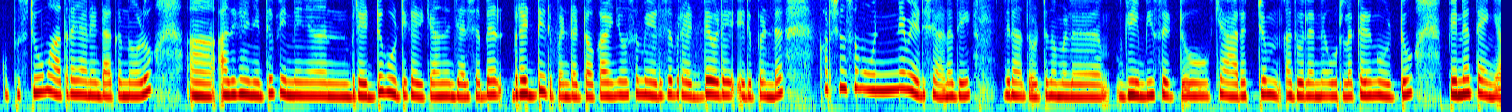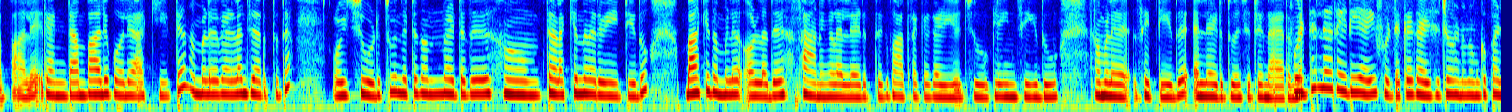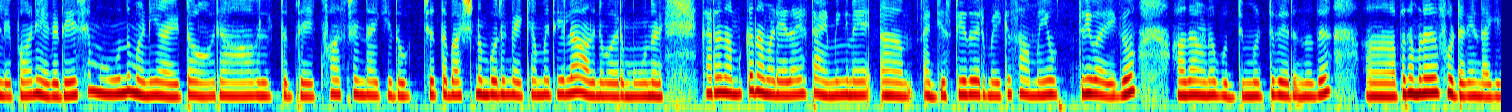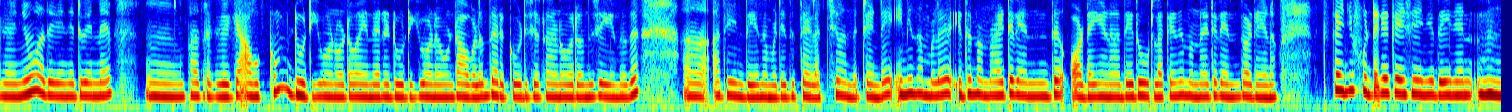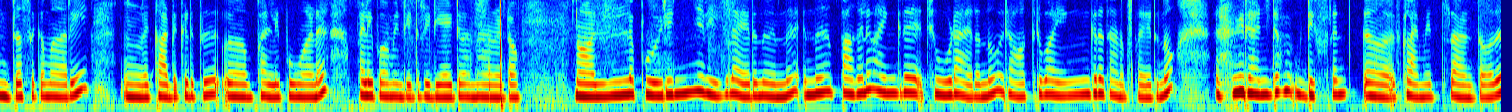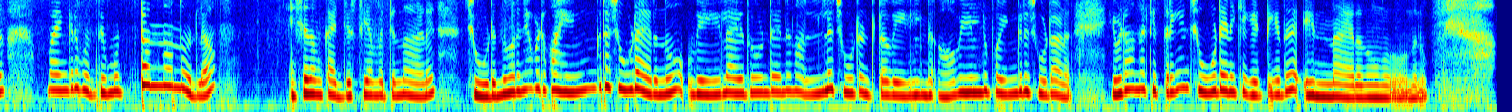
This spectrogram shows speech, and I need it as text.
കുപ്പ് സ്റ്റൂ മാത്രമേ ഞാൻ ഉണ്ടാക്കുന്നുള്ളൂ. അത് കഴിഞ്ഞിട്ട് പിന്നെ ഞാൻ ബ്രെഡ് കൂട്ടി കഴിക്കാമെന്ന് വിചാരിച്ച ബ്രെഡ് ഇരിപ്പുണ്ട് കേട്ടോ കഴിഞ്ഞ ദിവസം മേടിച്ച ബ്രെഡ് ഇവിടെ ഇരിപ്പുണ്ട്. കുറച്ച് ദിവസം മുന്നേ മേടിച്ചാണ് ദേ. ഇതിനകത്തോട്ട് നമ്മൾ ഗ്രീൻ പീസ് ഇട്ടു ക്യാരറ്റും അതുപോലെ തന്നെ ഉരുളക്കിഴങ്ങും ഇട്ടു. പിന്നെ തേങ്ങാപ്പാൽ രണ്ടാം പാൽ പോലെ ആക്കിയിട്ട് നമ്മൾ വെള്ളം ചേർത്തത് ഒഴിച്ചു കൊടുത്തു. എന്നിട്ട് നന്നായിട്ടത് തിളയ്ക്കുന്ന വരെ വെയിറ്റ് ചെയ്തു. ബാക്കി നമ്മൾ ഉള്ളത് സാധനങ്ങളെല്ലാം എടുത്ത് പാത്രമൊക്കെ കഴുകി വെച്ചു ക്ലീൻ ചെയ്തു നമ്മൾ സെറ്റ് ചെയ്ത് എല്ലാം എടുത്തു വെച്ചിട്ടുണ്ടായിരുന്നു. ഫുഡെല്ലാം റെഡിയായി ഫുഡൊക്കെ കഴിച്ചിട്ട് വേണം നമുക്ക് പള്ളിയിൽ പോകാൻ. ഏകദേശം മൂന്ന് മണിയായിട്ടോ? രാവിലത്തെ ബ്രേക്ക്ഫാസ്റ്റ് ഉണ്ടാക്കിയത്. ഉച്ചത്തെ ഭക്ഷണം പോലും കഴിക്കാൻ പറ്റിയില്ല. അതിന് പകരം മൂന്ന് മണി. കാരണം നമുക്ക് നമ്മുടേതായ ടൈമിങ്ങിനെ അഡ്ജസ്റ്റ് ചെയ്ത് വരുമ്പോഴേക്കും സമയം ഒത്തിരി വൈകും. അതാണ് ബുദ്ധിമുട്ട് വരുന്നത്. അപ്പോൾ നമ്മൾ ഫുഡൊക്കെ ഉണ്ടാക്കി കഴിഞ്ഞു. അത് കഴിഞ്ഞിട്ട് പിന്നെ പാത്രമൊക്കെ കഴിക്കുക അവൾക്കും ഡ്യൂട്ടിക്ക് പോകണം കേട്ടോ. വൈകുന്നേരം ഡ്യൂട്ടിക്ക് പോകണതുകൊണ്ട് അവളും തിരക്ക് പിടിച്ചിട്ടാണ് ഓരോന്ന് ചെയ്യുന്നത്. അത് അത് നമ്മുടെ ഇത് തിളച്ച് വന്നിട്ടുണ്ട്. ഇനി നമ്മൾ ഇത് നന്നായിട്ട് വെന്ത് ഉടയണം അതായത് ഉരുളക്കിഴങ്ങ് നന്നായിട്ട് വെന്ത് ഉടയണം കഴിഞ്ഞ് ഫുഡൊക്കെ കഴിച്ച് കഴിഞ്ഞത് ഞാൻ ഡ്രസ്സൊക്കെ മാറി കടുക്കെടുത്ത് പള്ളി പോവാണ്. പള്ളി പോകാൻ വേണ്ടിയിട്ട് റെഡി ആയിട്ട് വന്നതാണ് കേട്ടോ. നല്ല പൊരിഞ്ഞ വെയിലായിരുന്നു ഇന്ന്. ഇന്ന് പകൽ ഭയങ്കര ചൂടായിരുന്നു. രാത്രി ഭയങ്കര തണുപ്പായിരുന്നു. രണ്ടും ഡിഫറെന്റ് ക്ലൈമറ്റ്സ് ആണ് കേട്ടോ അത് ഭയങ്കര ബുദ്ധിമുട്ടൊന്നൊന്നുമില്ല. പക്ഷെ നമുക്ക് അഡ്ജസ്റ്റ് ചെയ്യാൻ പറ്റുന്നതാണ്. ചൂടെന്ന് പറഞ്ഞാൽ ഇവിടെ ഭയങ്കര ചൂടായിരുന്നു. വെയിലായതുകൊണ്ട് തന്നെ നല്ല ചൂടുണ്ട് കേട്ടോ വെയിലിന്. ആ വെയിലിന് ഭയങ്കര ചൂടാണ്. ഇവിടെ വന്നിട്ട് ഇത്രയും ചൂട് എനിക്ക് കിട്ടിയത് ഇന്നായിരുന്നു എന്ന് തോന്നുന്നു.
